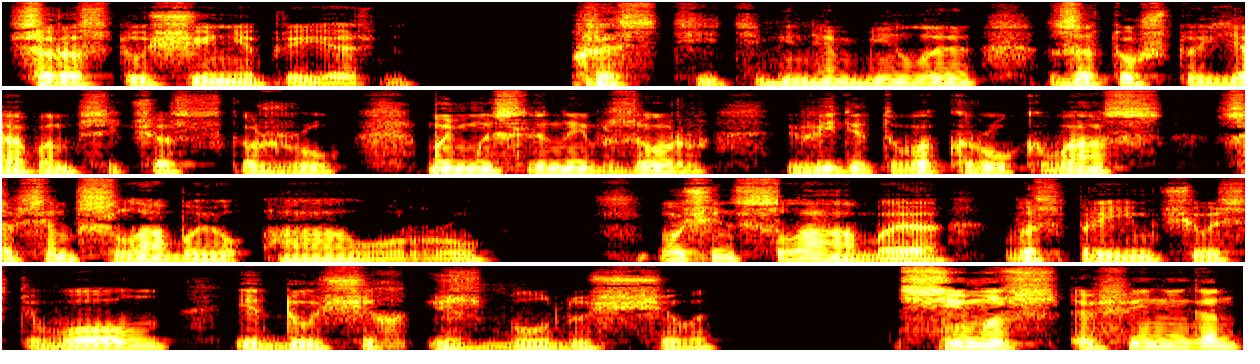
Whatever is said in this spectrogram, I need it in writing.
с растущей неприязнью. — Простите меня, милая, за то, что я вам сейчас скажу. Мой мысленный взор видит вокруг вас совсем слабую ауру, очень слабая восприимчивость волн, идущих из будущего. Симус Финниган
